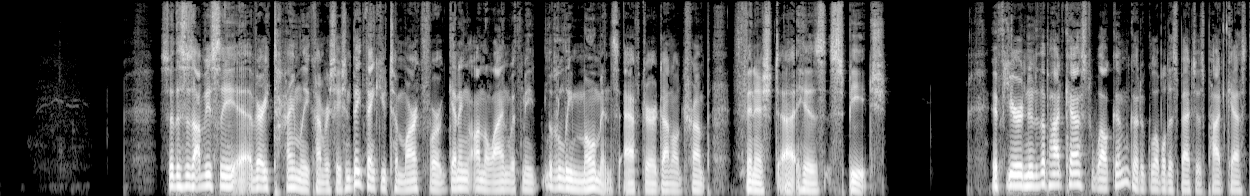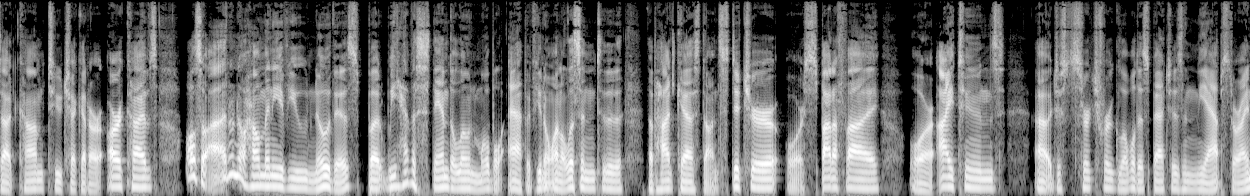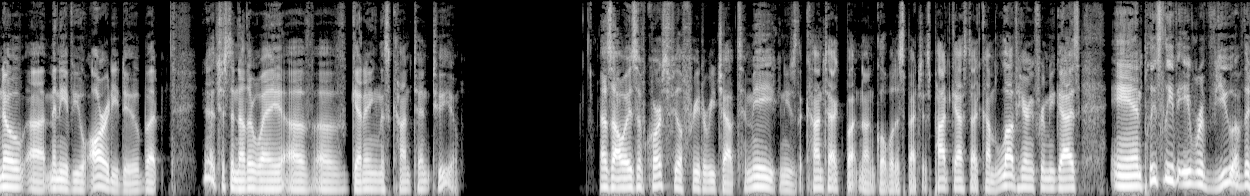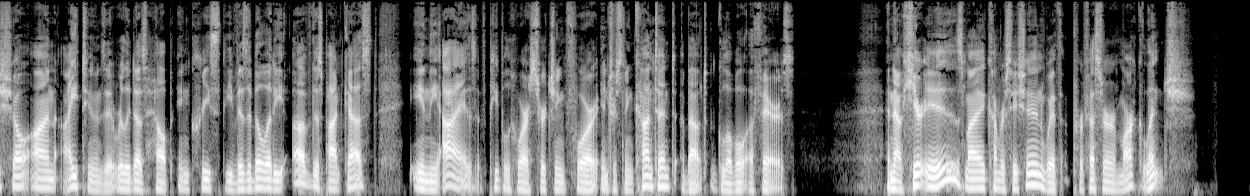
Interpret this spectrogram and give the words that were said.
So, this is obviously a very timely conversation. Big thank you to Marc for getting on the line with me literally moments after Donald Trump finished uh, his speech. If you're new to the podcast, welcome. Go to globaldispatchespodcast.com to check out our archives. Also, I don't know how many of you know this, but we have a standalone mobile app. If you don't want to listen to the, the podcast on Stitcher or Spotify or iTunes, uh, just search for Global Dispatches in the App Store. I know uh, many of you already do, but you know, it's just another way of, of getting this content to you. As always, of course, feel free to reach out to me. You can use the contact button on globaldispatchespodcast.com. Love hearing from you guys. And please leave a review of the show on iTunes. It really does help increase the visibility of this podcast in the eyes of people who are searching for interesting content about global affairs. And now here is my conversation with Professor Marc Lynch.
